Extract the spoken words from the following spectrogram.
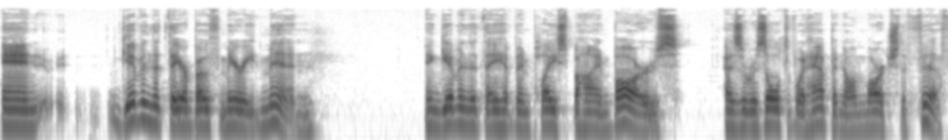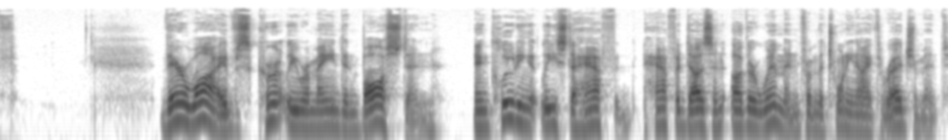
And given that they are both married men, and given that they have been placed behind bars as a result of what happened on March the 5th, their wives currently remained in Boston, including at least a half, half a dozen other women from the 29th Regiment,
